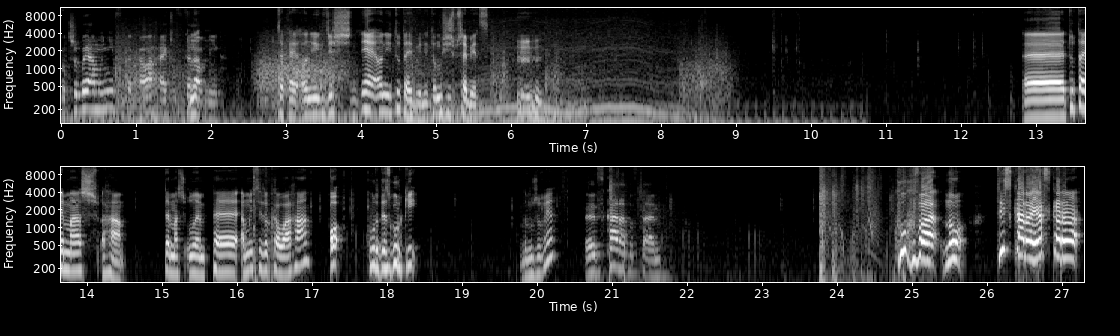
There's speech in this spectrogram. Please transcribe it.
Potrzebuję amunicji do kałacha, jakiś celownik. Czekaj, oni gdzieś... Nie, oni tutaj byli, to musisz przebiec. Eee, tutaj masz... Aha. Tutaj masz UMP, amunicję do kałacha. O! Kurde, z górki! Dobrze mówię? E, Z kara dostałem. Kuchwa! No! Ty skara, ja skara!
